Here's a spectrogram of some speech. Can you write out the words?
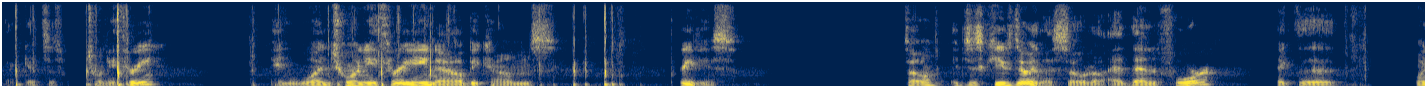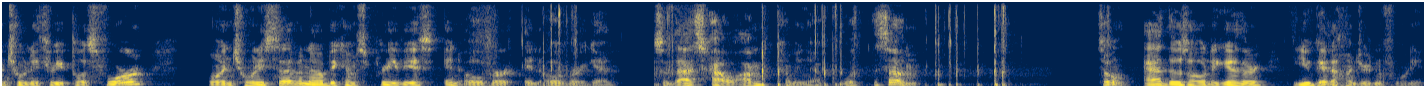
that gets us 23. And 123 now becomes previous. So it just keeps doing this. So it'll add then 4, take the 123 plus 4, 127 now becomes previous and over and over again. So that's how I'm coming up with the sum. So add those all together, you get 140.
